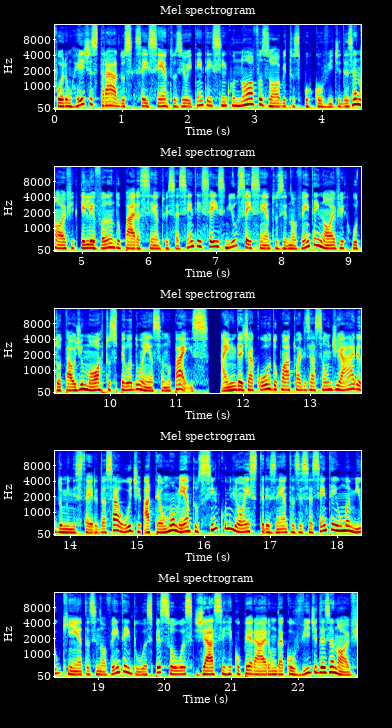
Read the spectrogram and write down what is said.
foram registrados registrados 685 novos óbitos por Covid-19, elevando para 166.699 o total de mortos pela doença no país. Ainda de acordo com a atualização diária do Ministério da Saúde, até o momento, 5.361.592 pessoas já se recuperaram da Covid-19,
